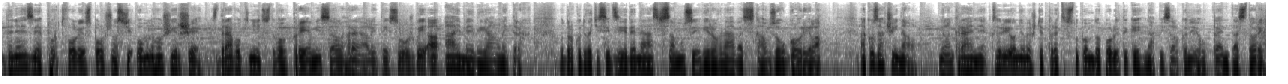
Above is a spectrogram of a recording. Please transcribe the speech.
Dnes je portfólio spoločnosti spoločnosti o mnoho širšie. Zdravotníctvo, priemysel, reality, služby a aj mediálny trh. Od roku 2011 sa musí vyrovnávať s kauzou Gorila. Ako začínal? Milan Krajne, ktorý o ňom ešte pred vstupom do politiky napísal knihu Penta Story.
